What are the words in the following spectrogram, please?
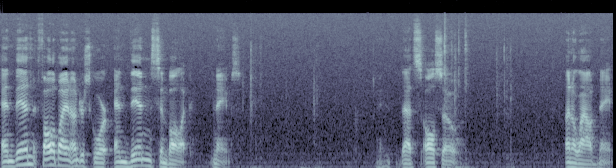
and then followed by an underscore, and then symbolic names. That's also an allowed name.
